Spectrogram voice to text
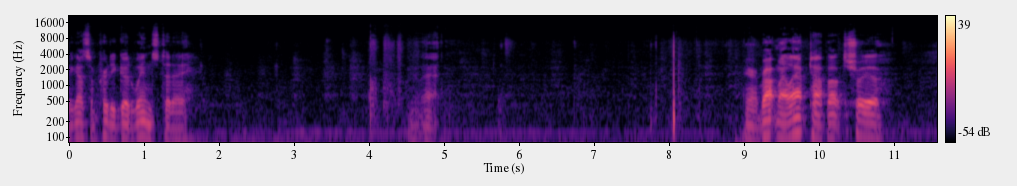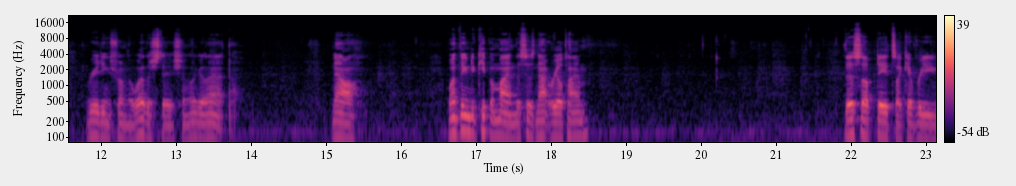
We got some pretty good winds today. Look at that. Here, I brought my laptop out to show you readings from the weather station. Look at that. Now, one thing to keep in mind, this is not real time. This updates like every,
